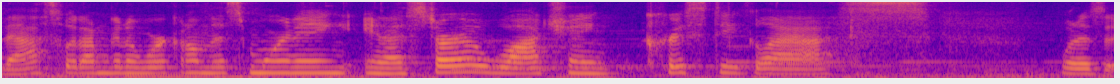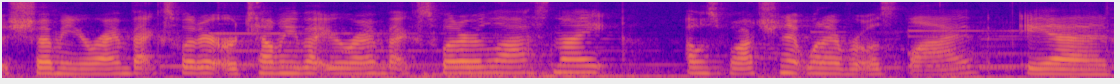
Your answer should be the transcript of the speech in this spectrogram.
that's what I'm gonna work on this morning. And I started watching Kristy Glass, what is it, Show Me Your Rhinebeck Sweater or Tell Me About Your Rhinebeck Sweater last night. I was watching it whenever it was live and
